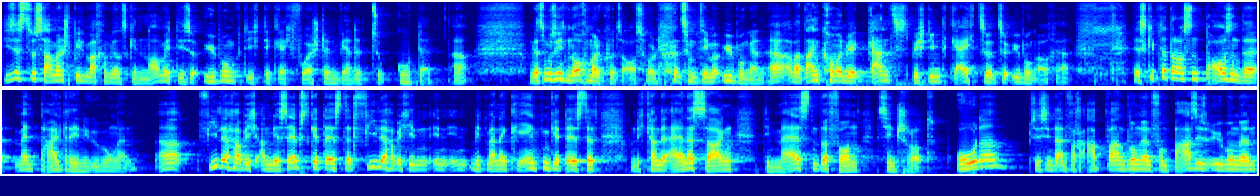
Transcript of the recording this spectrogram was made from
dieses Zusammenspiel machen wir uns genau mit dieser Übung, die ich dir gleich vorstellen werde, zugute. Ja. Und jetzt muss ich nochmal kurz ausholen zum Thema Übungen, ja, aber dann kommen wir ganz bestimmt gleich zur, zur Übung auch. Ja. Es gibt da draußen tausende Mentaltrainingübungen. Ja, viele habe ich an mir selbst getestet, viele habe ich in, in, in, mit meinen Klienten getestet und ich kann dir eines sagen, die meisten davon sind Schrott. Oder Sie sind einfach Abwandlungen von Basisübungen,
